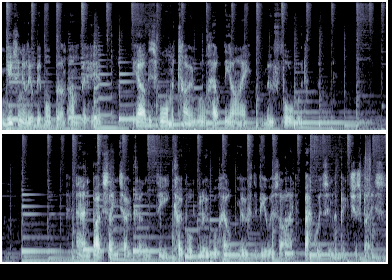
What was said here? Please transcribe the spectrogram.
I'm using a little bit more burnt umber here. Yeah, this warmer tone will help the eye move forward and by the same token, the cobalt blue will help move the viewer's eye backwards in the picture space.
